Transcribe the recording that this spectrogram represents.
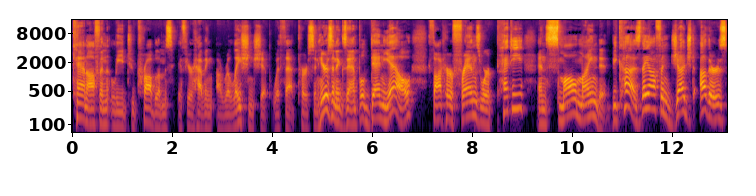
can often lead to problems if you're having a relationship with that person. Here's an example. Danielle thought her friends were petty and small-minded because they often judged others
